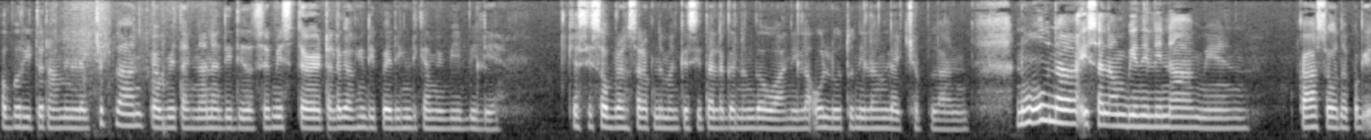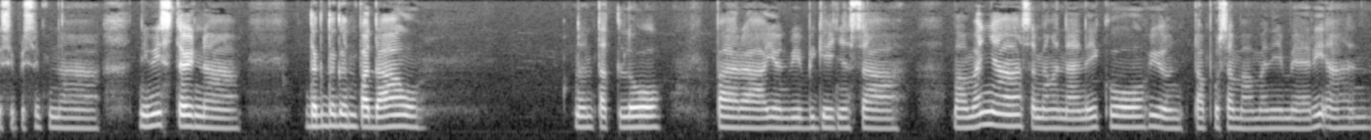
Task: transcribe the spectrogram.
paborito namin leche plant. Every time na nandito si Mister, talagang hindi pwedeng hindi kami bibili. Kasi sobrang sarap naman kasi talaga ng gawa nila o luto nilang leche plant. Nung una, isa lang binili namin. Kaso, napag-isip-isip na ni Mister na dagdagan pa daw ng tatlo para yun bibigay niya sa mama niya, sa mga nanay ko, yun. Tapos sa mama ni Mary Ann,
